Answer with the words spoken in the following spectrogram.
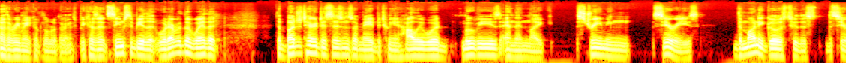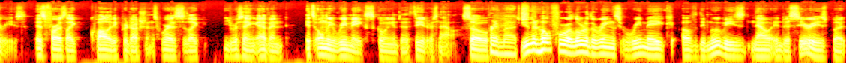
of the remake of Lord of the Rings because it seems to be that whatever the way that the budgetary decisions are made between Hollywood movies and then like streaming series, the money goes to this the series as far as like quality productions. Whereas like you were saying, Evan, it's only remakes going into the theaters now. So Pretty much. you could hope for a Lord of the Rings remake of the movies now into a series, but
